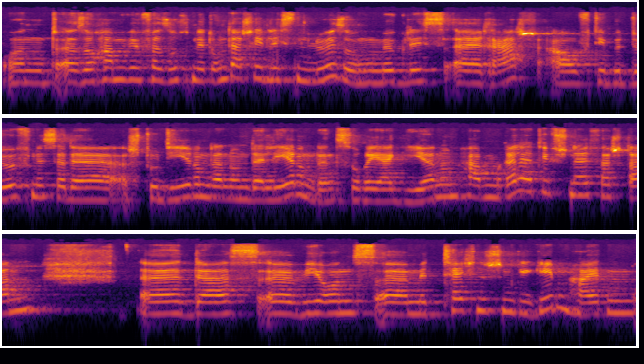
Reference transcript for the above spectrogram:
und äh, so haben wir versucht, mit unterschiedlichsten Lösungen möglichst äh, rasch auf die Bedürfnisse der Studierenden und der Lehrenden zu reagieren und haben relativ schnell verstanden, dass äh, wir uns äh, mit technischen Gegebenheiten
